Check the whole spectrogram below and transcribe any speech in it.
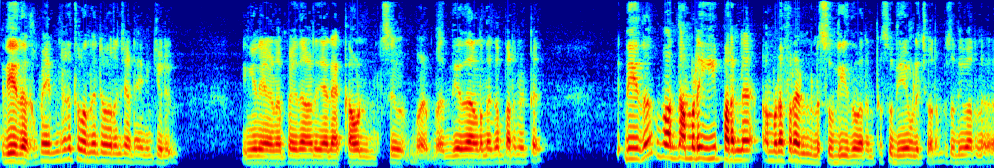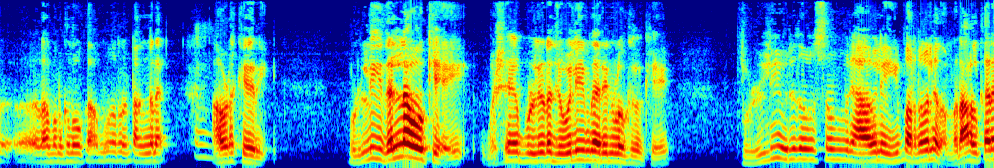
ഇത് ചെയ്യുന്നു അപ്പൊ എന്റെ അടുത്ത് വന്നിട്ട് പറഞ്ഞു ചേട്ടാ എനിക്കൊരു ഇങ്ങനെയാണ്. അപ്പൊ ഇതാണ് ഞാൻ അക്കൗണ്ട്സ് ഇതാണെന്നൊക്കെ പറഞ്ഞിട്ട് ഇത് ചെയ്തു. അപ്പൊ നമ്മുടെ ഈ പറഞ്ഞ നമ്മുടെ ഫ്രണ്ട് ഉണ്ട് സുധി എന്ന് പറഞ്ഞിട്ട് സുധിയെ വിളിച്ചു പറഞ്ഞു സുധി പറഞ്ഞു എടാ നമുക്ക് നോക്കാം എന്ന് പറഞ്ഞിട്ട് അങ്ങനെ അവിടെ കയറി പുള്ളി ഇതെല്ലാം ഓക്കെ ആയി. പക്ഷേ പുള്ളിയുടെ ജോലിയും കാര്യങ്ങളും ഒക്കെ ഓക്കെ ആയി. പുള്ളി ഒരു ദിവസം രാവിലെ ഈ പറഞ്ഞ പോലെ നമ്മുടെ ആൾക്കാർ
